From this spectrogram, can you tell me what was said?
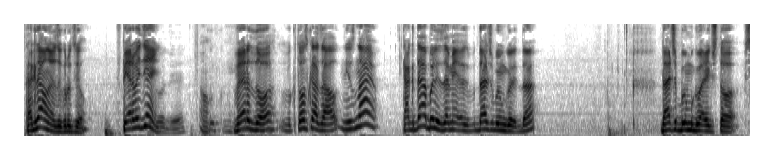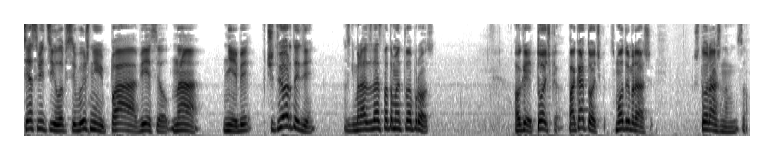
Когда он ее закрутил? В первый день. О, Вердо, кто сказал? Не знаю. Когда были заметны... Дальше будем говорить, да? Дальше будем говорить, что все светила Всевышний повесил на небе четвертый день. Гимара задаст потом этот вопрос. Окей, точка. Пока точка. Смотрим Раши. Что Раши нам написал?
